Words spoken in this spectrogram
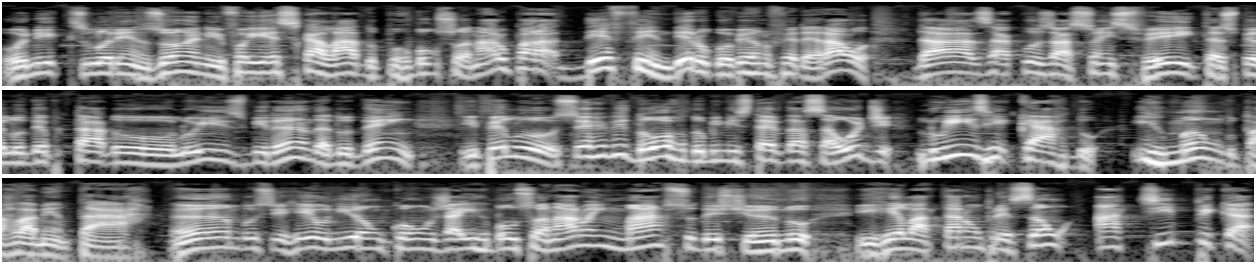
Onix Lorenzoni foi escalado por Bolsonaro para defender o governo federal das acusações feitas pelo deputado Luiz Miranda do DEM e pelo servidor do Ministério da Saúde, Luiz Ricardo, irmão do parlamentar. Ambos se reuniram com Jair Bolsonaro em março deste ano e relataram pressão atípica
